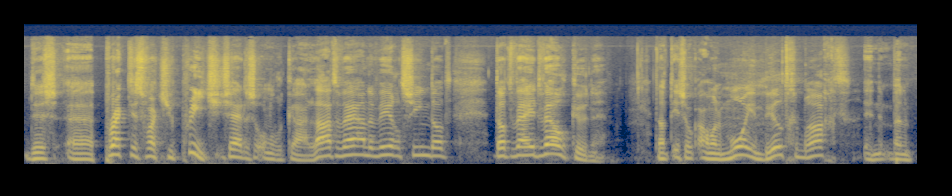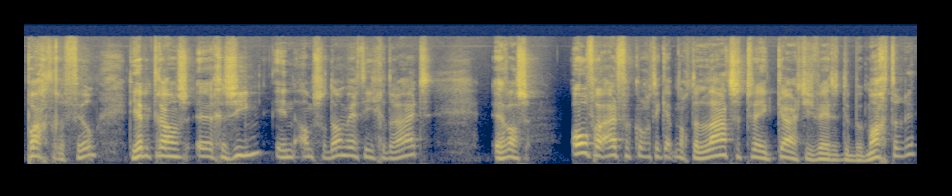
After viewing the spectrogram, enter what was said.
Dus eh, practice what you preach, zeiden ze onder elkaar. Laten wij aan de wereld zien dat, dat wij het wel kunnen. Dat is ook allemaal mooi in beeld gebracht. In, met een prachtige film. Die heb ik trouwens eh, gezien. In Amsterdam werd die gedraaid. Er was overal uitverkocht. Ik heb nog de laatste twee kaartjes weten te bemachtigen.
